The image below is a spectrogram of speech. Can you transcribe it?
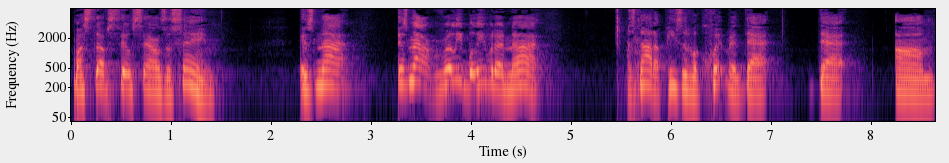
my stuff still sounds the same. It's not, it's not really, believe it or not, it's not a piece of equipment that, that, um,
